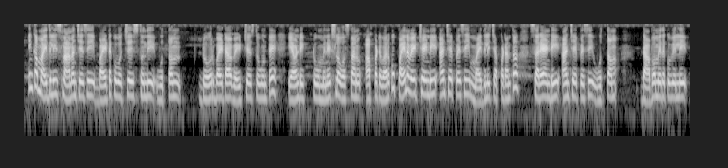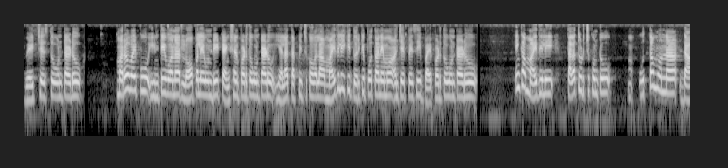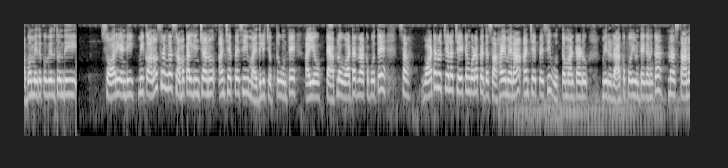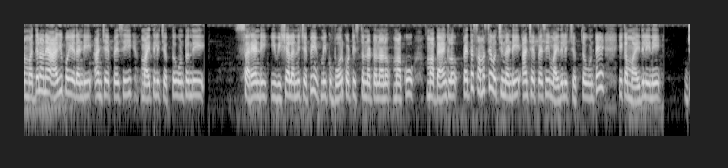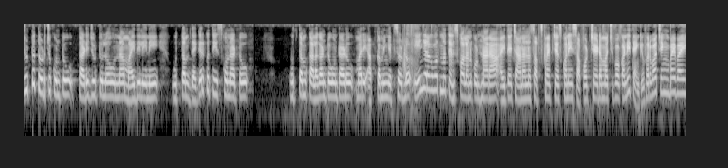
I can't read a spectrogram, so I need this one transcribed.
ఇంకా మైథిలి స్నానం చేసి బయటకు వచ్చేస్తుంది. ఉత్తమ్ డోర్ బయట వెయిట్ చేస్తూ ఉంటే ఏమండి టూ మినిట్స్లో వస్తాను. అప్పటి వరకు పైన వెయిట్ చేయండి అని చెప్పేసి మైథిలి చెప్పడంతో సరే అండి అని చెప్పేసి ఉత్తమ్ డాబా మీదకు వెళ్ళి వెయిట్ చేస్తూ ఉంటాడు. మరోవైపు ఇంటి ఓనర్ లోపలే ఉండి టెన్షన్ పడుతూ ఉంటాడు. ఎలా తప్పించుకోవాలా? మైథిలీకి దొరికిపోతానేమో అని చెప్పేసి భయపడుతూ ఉంటాడు. ఇంకా మైథిలి తల తుడుచుకుంటూ ఉత్తమ్ ఉన్న డాబా మీదకు వెళ్తుంది. సారీ అండి మీకు అనవసరంగా శ్రమ కలిగించాను అని చెప్పేసి మైథిలి చెప్తూ ఉంటే అయ్యో ట్యాప్లో వాటర్ రాకపోతే స వాటర్ వచ్చేలా చేయటం కూడా పెద్ద సహాయమేనా అని చెప్పేసి ఉత్తమ్ అంటాడు. మీరు రాకపోయి ఉంటే గనక నా స్థానం మధ్యలోనే ఆగిపోయేదండి అని చెప్పేసి మైథిలి చెప్తూ ఉంటుంది. సరే అండి ఈ విషయాలన్నీ చెప్పి మీకు బోర్ కొట్టిస్తున్నట్టున్నాను. మాకు మా బ్యాంక్లో పెద్ద సమస్య వచ్చిందండి అని చెప్పేసి మైథిలి చెప్తూ ఉంటే ఇక మైథిలిని జుట్టు తుడుచుకుంటూ తడి జుట్టులో ఉన్న మైథిలిని ఉత్తమ్ దగ్గరకు తీసుకున్నట్టు ఉత్తమ్ కలగంటూ ఉంటాడు. మరి అప్కమింగ్ ఎపిసోడ్లో ఏం జరగబోతుందో తెలుసుకోవాలనుకుంటున్నారా? అయితే ఛానల్ను సబ్స్క్రైబ్ చేసుకొని సపోర్ట్ చేయడం మర్చిపోకండి. Thank you for watching bye bye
